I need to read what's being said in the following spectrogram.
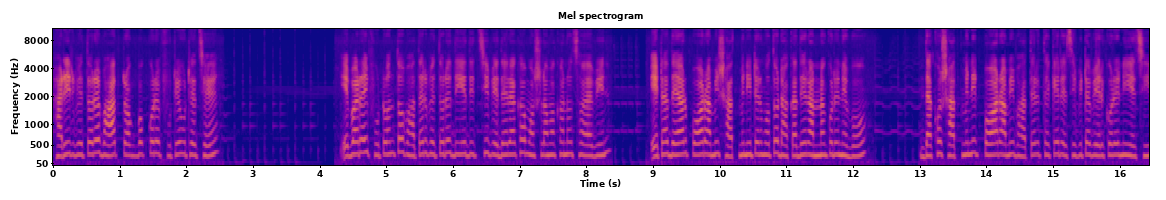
হাঁড়ির ভেতরে ভাত টকবক করে ফুটে উঠেছে। এবার এই ফুটন্ত ভাতের ভেতরে দিয়ে দিচ্ছি বেঁধে রাখা মশলা মাখানো সয়াবিন। এটা দেওয়ার পর আমি সাত মিনিটের মতো ঢাকা দিয়ে রান্না করে নেব। দেখো, সাত মিনিট পর আমি ভাতের থেকে রেসিপিটা বের করে নিয়েছি।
